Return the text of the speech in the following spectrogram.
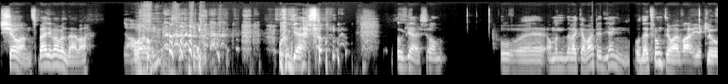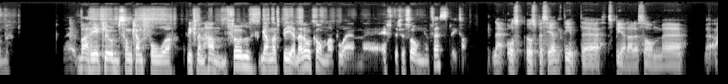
Könsberg var väl där va? Ja, och Gerson. och Gerson. Och eh, ja, men det verkar ha varit ett gäng. Och det tror inte jag är varje klubb. Varje klubb som kan få liksom en handfull gamla spelare att komma på en eh, efter säsongen-fest. Liksom. Nej, och, och speciellt inte spelare som... Eh, ja,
